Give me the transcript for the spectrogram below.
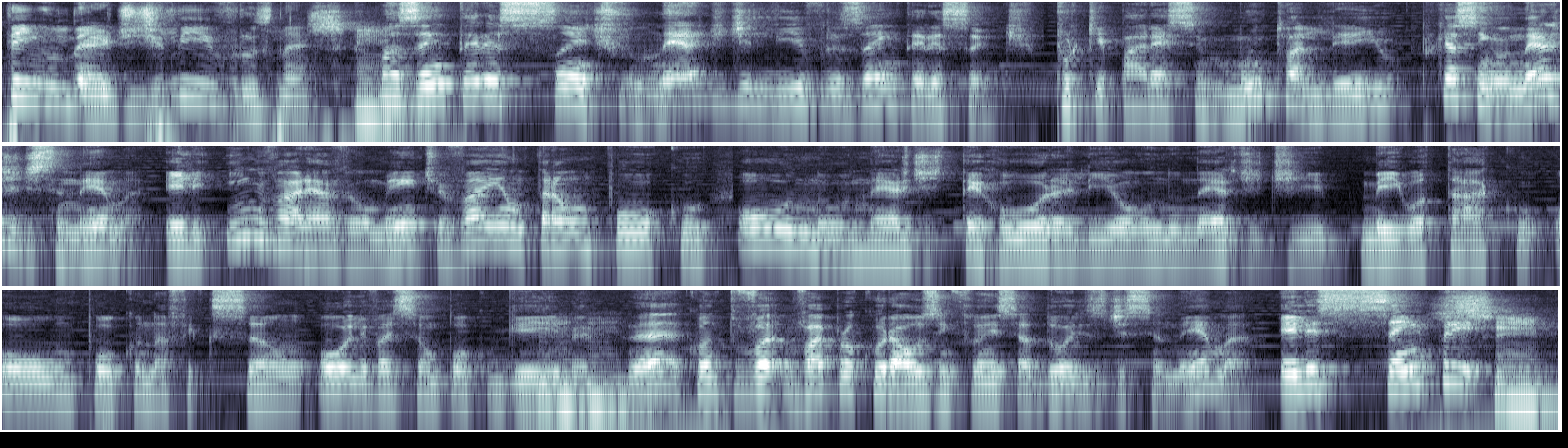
Tem o nerd de livros, né? Sim. Mas é interessante, o nerd de livros é interessante, porque parece muito alheio. Porque assim, o nerd de cinema, ele invariavelmente vai entrar um pouco ou no nerd de terror ali, ou no nerd de meio otaku, ou um pouco na ficção, ou ele vai ser um pouco gamer, uhum. né? Quando vai procurar os influenciadores de cinema, eles sempre, Sim.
